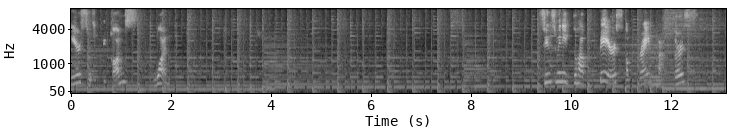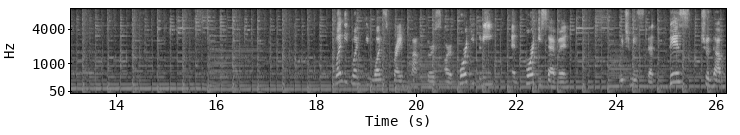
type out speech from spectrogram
here so it becomes 1 Since we need to have pairs of prime factors, 2021's prime factors are 43 and 47, which means that this should have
